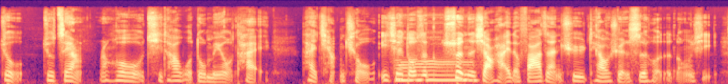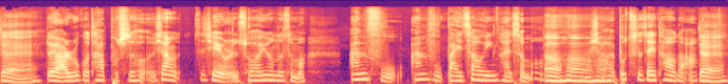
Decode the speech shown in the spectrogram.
就就这样。然后其他我都没有太太强求，一切都是顺着小孩的发展去挑选适合的东西。对，对啊。如果他不适合，像之前有人说要用的什么安抚、安抚白噪音还是什么，嗯哼，小孩不吃这套的啊，对，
